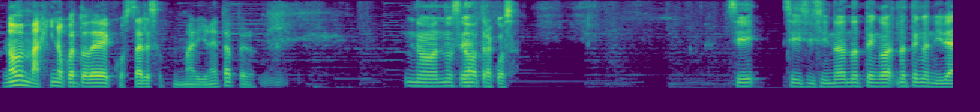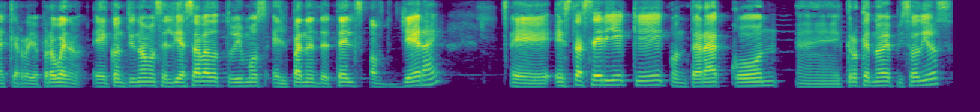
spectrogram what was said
No me imagino cuánto debe costar esa marioneta, pero... No, no sé. No, otra cosa. Sí, sí, sí, sí, no, no, tengo, no tengo ni idea qué rollo. Pero bueno, eh, continuamos el día sábado, tuvimos el panel de Tales of the Jedi. Eh, esta serie que contará con, eh, creo que nueve episodios.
